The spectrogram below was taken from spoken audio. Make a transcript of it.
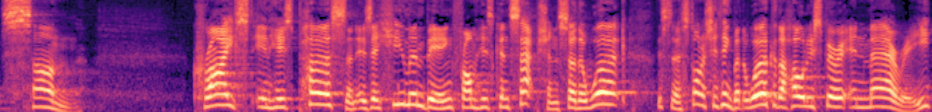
son. Christ in his person is a human being from his conception. So the work, this is an astonishing thing, but the work of the Holy Spirit in Mary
